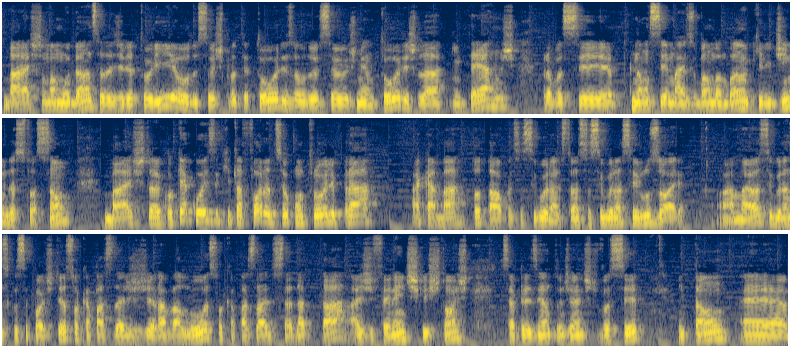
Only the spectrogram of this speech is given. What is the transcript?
basta uma mudança da diretoria ou dos seus protetores ou dos seus mentores lá internos para você não ser mais o bambambam, bam, bam, o queridinho da situação, basta qualquer coisa que está fora do seu controle para acabar total com essa segurança. Então essa segurança é ilusória. A maior segurança que você pode ter é a sua capacidade de gerar valor, a sua capacidade de se adaptar às diferentes questões que se apresentam diante de você. Então, é,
